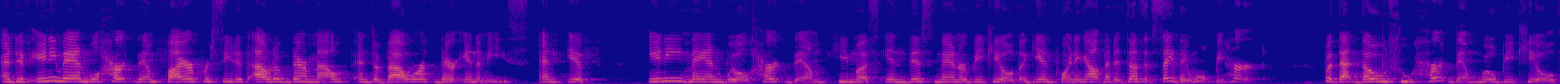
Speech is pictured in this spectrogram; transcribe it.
And if any man will hurt them, fire proceedeth out of their mouth and devoureth their enemies. And if any man will hurt them, he must in this manner be killed. Again, pointing out that it doesn't say they won't be hurt, but that those who hurt them will be killed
